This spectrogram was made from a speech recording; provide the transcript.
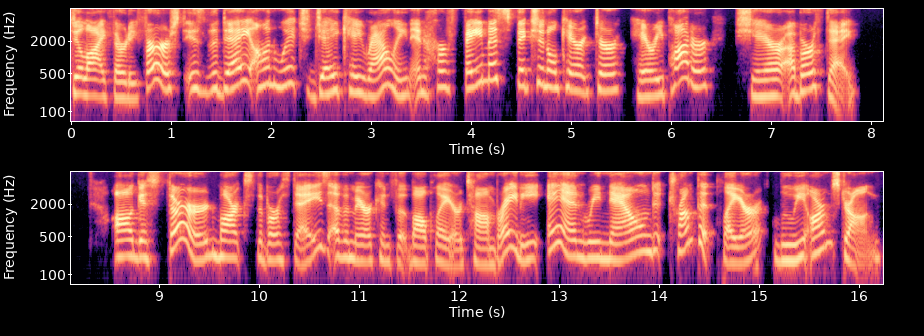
July 31st is the day on which J.K. Rowling and her famous fictional character, Harry Potter, share a birthday. August 3rd marks the birthdays of American football player Tom Brady and renowned trumpet player Louis Armstrong.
